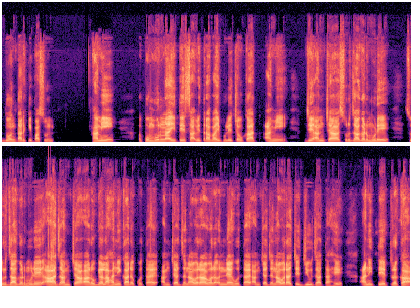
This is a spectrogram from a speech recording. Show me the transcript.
दोन तारखेपासून आम्ही पोंभुर्णा इथे सावित्राबाई फुले चौकात आम्ही जे आमच्या सुरजागडमुळे सुरजागडमुळे आज आमच्या आरोग्याला हानिकारक होत आहे आमच्या जनावरावर अन्याय होत आहे आमच्या जनावराचे जीव जात आहे आणि ते ट्रका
